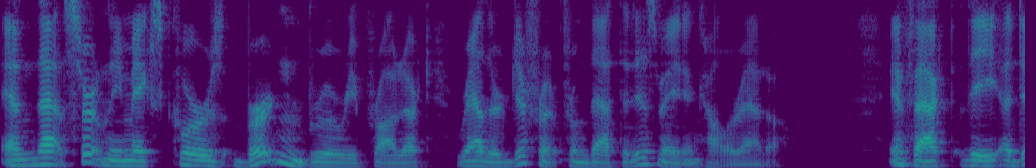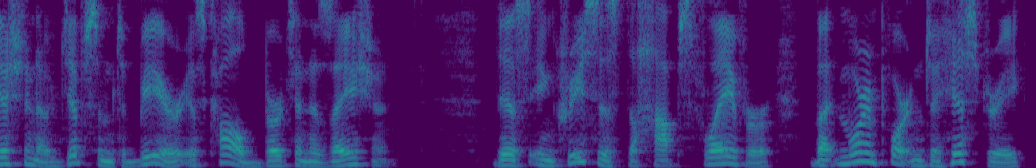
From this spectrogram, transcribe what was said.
And that certainly makes Coors Burton brewery product rather different from that that is made in Colorado. In fact, the addition of gypsum to beer is called Burtonization. This increases the hop's flavor, but more important to history,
